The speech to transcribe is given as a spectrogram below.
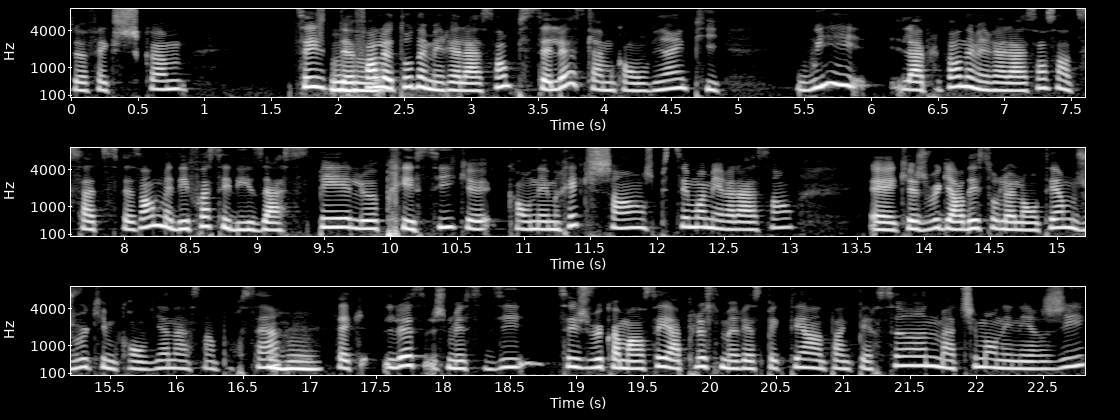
ça. Fait que je suis comme, de faire le tour de mes relations, puis celle-là, est-ce qu'elle me convient? Puis oui, la plupart de mes relations sont satisfaisantes, mais des fois, c'est des aspects, là, précis que, qu'on aimerait qu'ils changent. Puis tu sais, moi, mes relations euh, que je veux garder sur le long terme, je veux qu'ils me conviennent à 100 Mhm. fait que là, je me suis dit, tu sais, je veux commencer à plus me respecter en tant que personne, matcher mon énergie.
